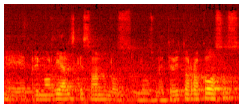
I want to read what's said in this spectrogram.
eh, primordiales, que son los, meteoritos rocosos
